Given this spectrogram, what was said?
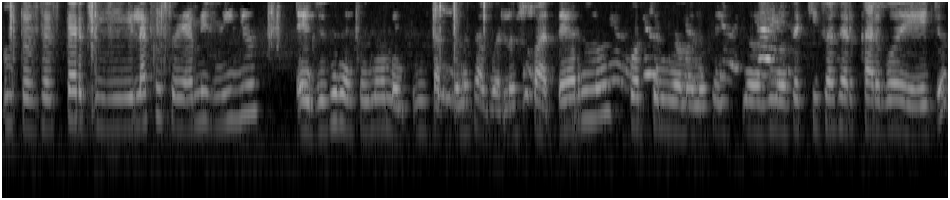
Entonces perdí la custodia de mis niños. Ellos en estos momentos están con los abuelos paternos porque mi mamá no se, no, se quiso hacer cargo de ellos.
